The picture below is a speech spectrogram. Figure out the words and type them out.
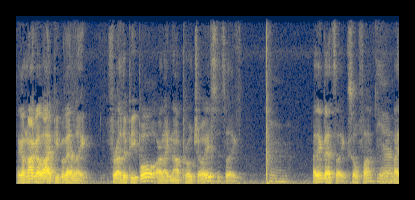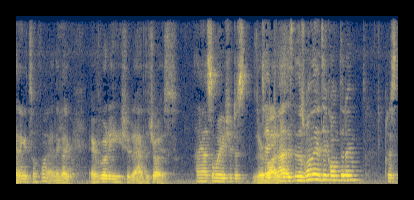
like I'm not gonna lie, people that like for other people are like not pro-choice. It's like Mhm. I think that's like so fucked. Yeah. man. I think it's so fucked. I think like everybody should have the choice. I think that's the way you should just It's their take. body. Uh, there's one thing to take home today. Just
